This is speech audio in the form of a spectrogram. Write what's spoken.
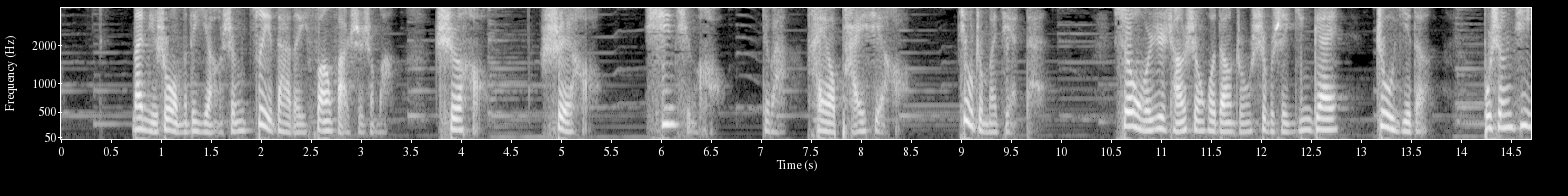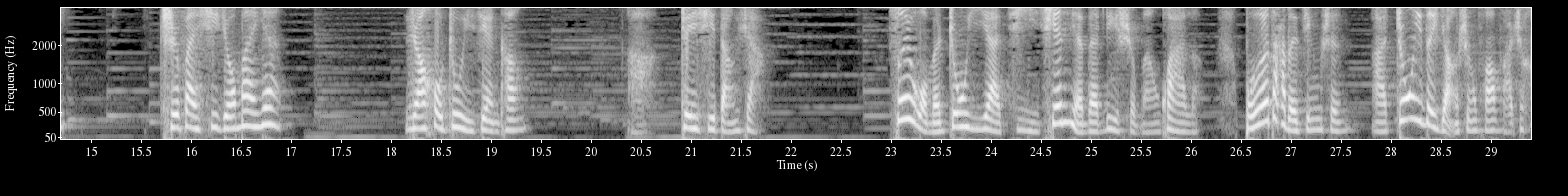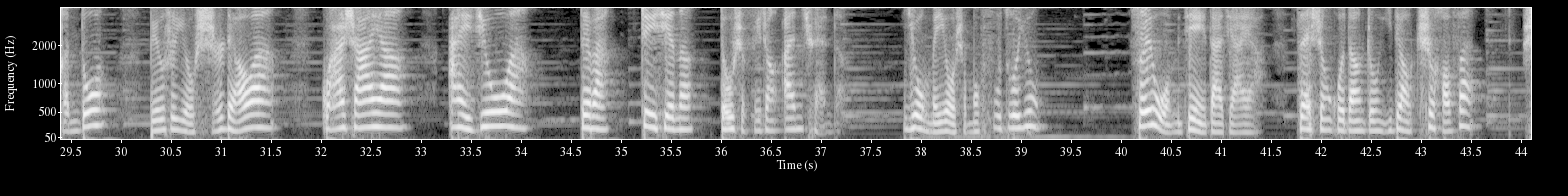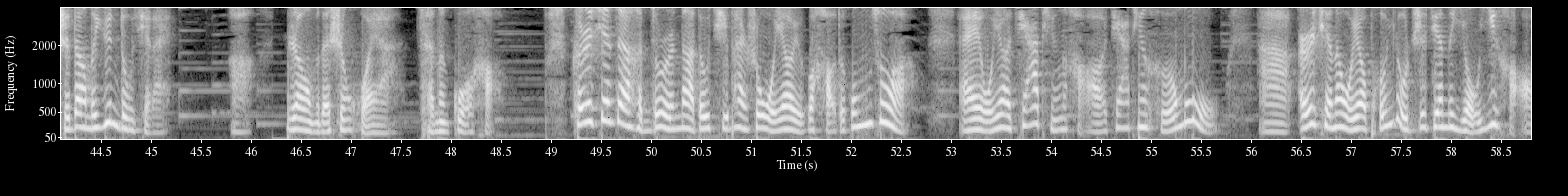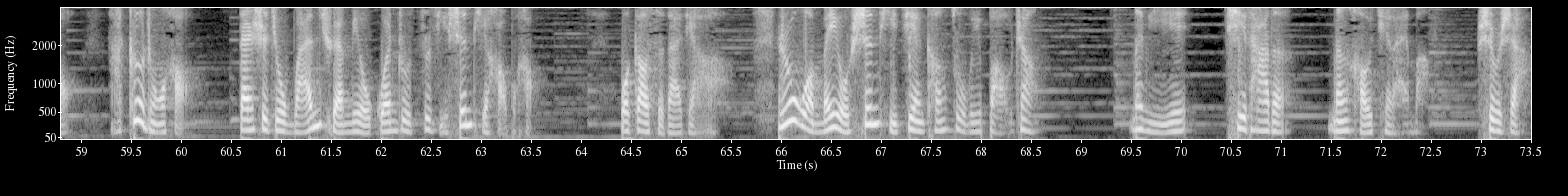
那你说我们的养生最大的方法是什么？吃好，睡好，心情好，对吧？还要排泄好，就这么简单。所以，我们日常生活当中是不是应该注意的？不生气，吃饭细嚼慢咽，然后注意健康，啊，珍惜当下。所以，我们中医啊，几千年的历史文化了，博大的精深啊，中医的养生方法是很多，比如说有食疗啊、刮痧呀、艾灸啊，对吧？这些呢都是非常安全的，又没有什么副作用。所以我们建议大家呀，在生活当中一定要吃好饭，适当的运动起来，啊，让我们的生活呀才能过好。可是现在很多人呢都期盼说我要有个好的工作，哎，我要家庭好，家庭和睦啊，而且呢我要朋友之间的友谊好啊，各种好，但是就完全没有关注自己身体好不好。我告诉大家啊，如果没有身体健康作为保障，那你其他的能好起来吗？是不是啊？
